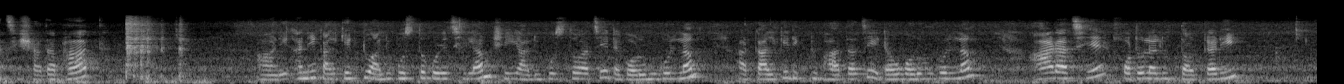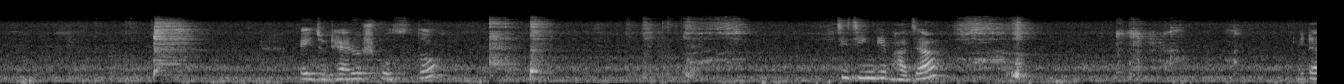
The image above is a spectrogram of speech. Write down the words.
আছে সাদা ভাত আর এখানে কালকে একটু আলু পোস্ত করেছিলাম, সেই আলু পোস্ত আছে, এটা গরম করলাম। আর কালকের একটু ভাত আছে, এটাও গরম করলাম। আর আছে পটল আলুর তরকারি। এই যে ঢেঁড়স পোস্ত। চিচিঙ্গে ভাজা। এটা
